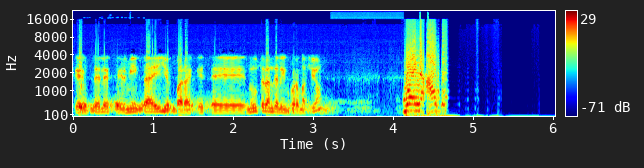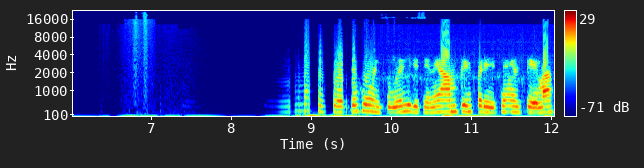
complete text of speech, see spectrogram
que usted les permita a ellos para que se nutran de la información? Bueno, un asesor de juventudes y que tiene amplia experiencia en el tema,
